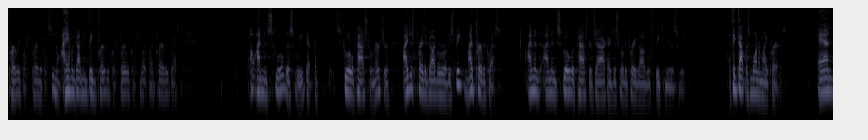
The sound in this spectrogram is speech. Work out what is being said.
prayer request, prayer request. You know, I haven't got any big prayer requests, prayer requests. What my prayer request? While I'm in school this week at the School of Pastoral Nurture, I just pray that God will really speak my prayer requests. I'm in, I'm in school with Pastor Jack. I just really pray God will speak to me this week. I think that was one of my prayers. And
